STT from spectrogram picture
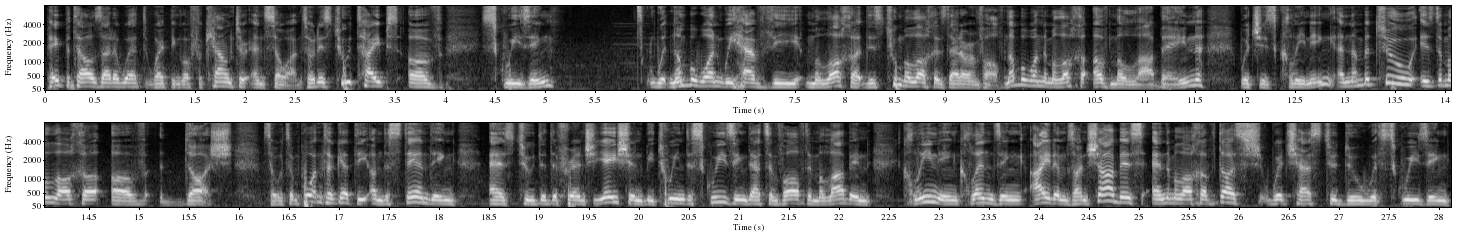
paper towels that are wet, wiping off a counter, and so on. So there's two types of squeezing with number one, we have the malacha. There's two malachas that are involved. Number one, the malacha of malabain, which is cleaning, and number two is the malacha of dush. So it's important to get the understanding as to the differentiation between the squeezing that's involved in malabain, cleaning, cleansing items on Shabbos, and the malacha of dush, which has to do with squeezing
